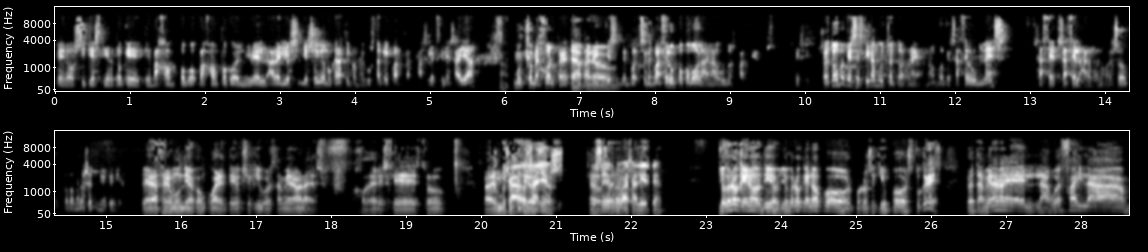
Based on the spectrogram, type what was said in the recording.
pero sí que es cierto que, que, baja, un poco, baja un poco el nivel. A ver, yo, yo soy democrático, me gusta que cuantas más selecciones haya, no. mucho mejor, pero ya, pero... que se te, puede, se te, puede, hacer un poco bola en algunos partidos. Sí, sí. Sobre todo porque se estira mucho el torneo, ¿no? Porque se hace un mes, se hace, se hace largo, ¿no? Eso por lo menos es mi opinión. Voy a hacer el mundial con 48 equipos también ahora. Es, joder, es que esto. Va a haber muchos cada dos años. Cada Eso dos yo creo que va a salir, ¿eh? Yo creo que no, tío. Yo creo que no por, por los equipos. ¿Tú crees? Pero también a la UEFA y la,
